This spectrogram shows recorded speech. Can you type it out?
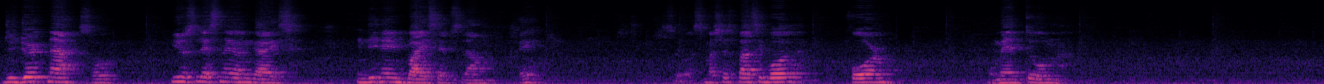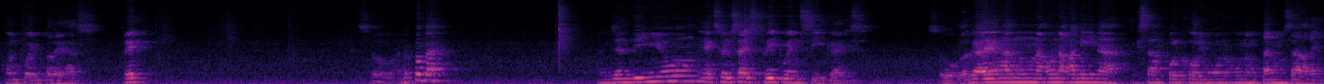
Jujert na. So, useless na yon guys. Hindi na yung biceps lang. Okay? So, as much as possible, form, momentum, on point parehas. Okay? So, ano pa ba? Andyan din yung exercise frequency, guys. So, kagaya nga nung nauna kanina, example ko, yung unang-unang tanong sa akin,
